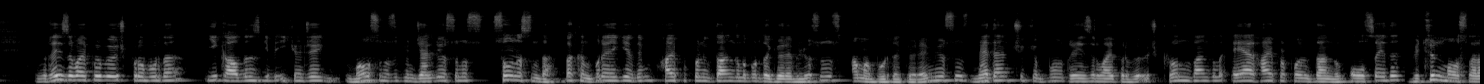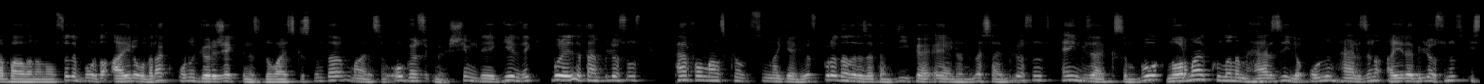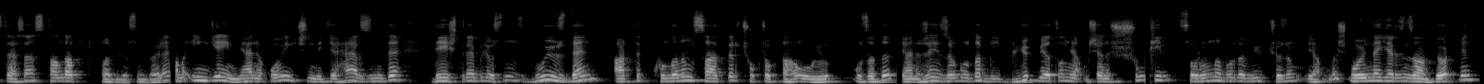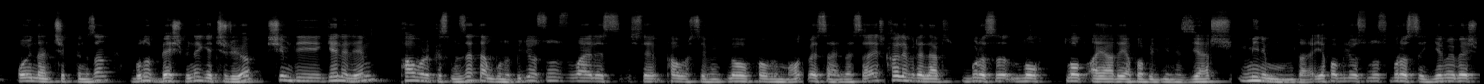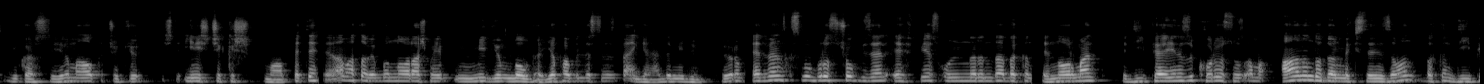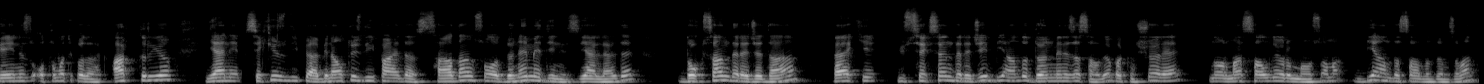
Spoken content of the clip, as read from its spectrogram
Razer Viper V3 Pro burada. İlk aldığınız gibi ilk önce mouse'unuzu güncelliyorsunuz. Sonrasında bakın buraya girdim. Hyperponic dongle'ı burada görebiliyorsunuz ama burada göremiyorsunuz. Neden? Çünkü bu Razer Viper V3 Pro'nun dongle'ı eğer Hyperponic dongle olsaydı bütün mouse'lara bağlanan olsaydı burada ayrı olarak onu görecektiniz device kısmında. Maalesef o gözükmüyor. Şimdi girdik. Burayı zaten biliyorsunuz performans kısmına geliyoruz. Burada da zaten DPI ayarlarını vesaire biliyorsunuz. En güzel kısım bu. Normal kullanım herzi ile oyun herzini ayırabiliyorsunuz. İstersen standart tutabiliyorsun böyle. Ama in game yani oyun içindeki herzini de değiştirebiliyorsunuz. Bu yüzden artık kullanım saatleri çok çok daha uzadı. Yani Razer burada bir büyük bir atılım yapmış. Yani şu pil sorununa burada büyük çözüm yapmış. Oyuna girdiğiniz zaman 4000, oyundan çıktığınız zaman bunu 5000'e geçiriyor. Şimdi gelelim power kısmı zaten bunu biliyorsunuz. Wireless işte power saving, low power mode vesaire vesaire. Kalibreler burası load, load ayarı yapabildiğiniz yer. Minimumda yapabiliyorsunuz. Burası 25, yukarısı 26 çünkü işte iniş çıkış muhabbeti. E, ama tabii bununla uğraşmayıp medium low'da yapabilirsiniz. Ben genelde medium tutuyorum. Advanced kısmı burası çok güzel. FPS oyunlarında bakın e, normal DPI'nizi koruyorsunuz ama anında dönmek istediğiniz zaman bakın DPI'nizi otomatik olarak arttırıyor. Yani 800 DPI, 1600 DPI'da sağdan sola dönemediğiniz yerlerde 90 derece daha belki 180 dereceyi bir anda dönmenize sağlıyor. Bakın şöyle normal sallıyorum mouse'u ama bir anda salladığım zaman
